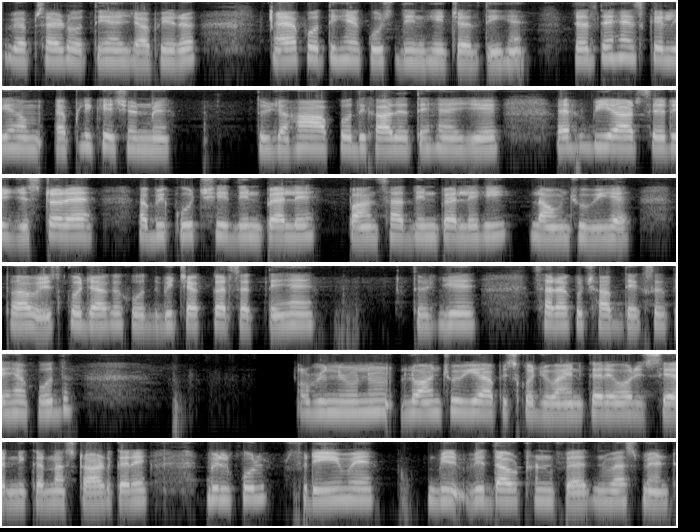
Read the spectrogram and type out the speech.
वेबसाइट होती हैं या फिर ऐप होती हैं, कुछ दिन ही चलती हैं। चलते हैं इसके लिए हम एप्लीकेशन में। तो यहाँ आपको दिखा देते हैं, ये एफबीआर से रजिस्टर है। अभी कुछ ही दिन पहले, पाँच सात दिन पहले ही लॉन्च हुई है। तो आप इसको जाकर खुद भी चेक कर सकते हैं। तो ये सारा कुछ आप देख सकते हैं खुद। अभी न्यू न्यू लॉन्च हुई है, आप इसको ज्वाइन करें और इससे अर्निंग करना स्टार्ट करें। बिल्कुल फ्री में विदाउट इन्वेस्टमेंट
